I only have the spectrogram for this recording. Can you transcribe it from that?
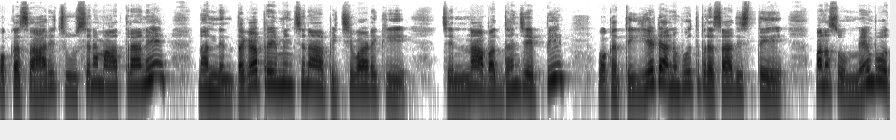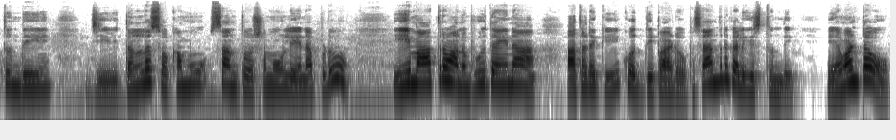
ఒక్కసారి చూసిన మాత్రానే నన్నెంతగా ప్రేమించిన ఆ పిచ్చివాడికి చిన్న అబద్ధం చెప్పి ఒక తియ్యటి అనుభూతి ప్రసాదిస్తే మన సొమ్మేం పోతుంది? జీవితంలో సుఖము సంతోషము లేనప్పుడు ఈ మాత్రం అనుభూతైనా అతడికి కొద్దిపాటి ఉపశాంతిని కలిగిస్తుంది. ఏమంటావు?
